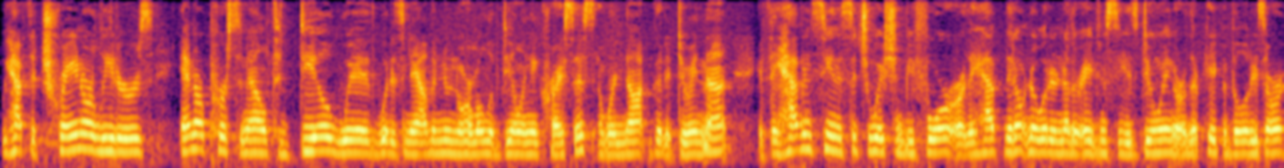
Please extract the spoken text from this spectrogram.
We have to train our leaders and our personnel to deal with what is now the new normal of dealing in crisis, and we're not good at doing that. If they haven't seen the situation before or they, have, they don't know what another agency is doing or their capabilities are,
